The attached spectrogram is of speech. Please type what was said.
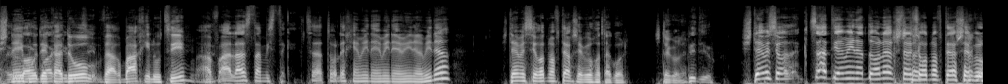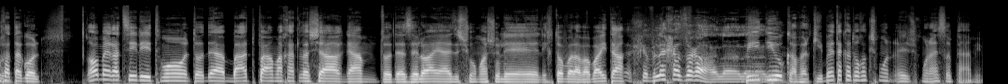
שני היו עיבודי כדור חילוצים. וארבעה חילוצים, אבל אז אתה מסתכל קצת, הולך ימינה, ימינה, ימינה, ימינה, שתי מסירות מפתח שהביאו לך את הגול. שתי גולים. בדיוק. שתי מסירות, קצת ימינה אתה הולך, שתי מסירות מפתח שהביאו לך את הגול. עומר אצילי אתמול, אתה יודע, בעט פעם אחת לשער, גם, אתה יודע, זה לא היה איזשהו משהו לכתוב עליו הביתה. חבלי חזרה. בדיוק, אבל קיבל את הכדור רק שמונה- אה, 18 פעמים.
